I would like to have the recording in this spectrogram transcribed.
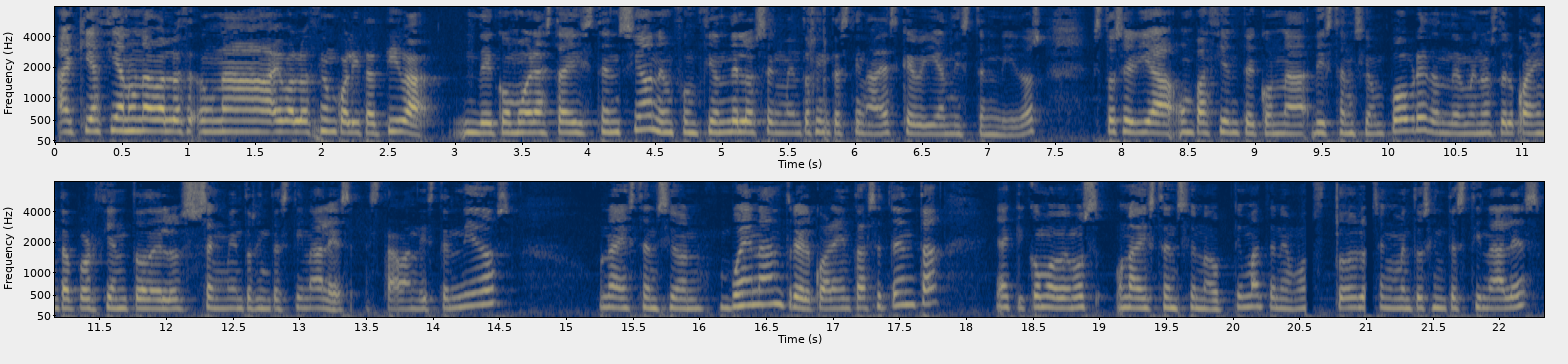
Aquí hacían una, evaluación cualitativa de cómo era esta distensión en función de los segmentos intestinales que veían distendidos. Esto sería un paciente con una distensión pobre, donde menos del 40% de los segmentos intestinales estaban distendidos. Una distensión buena, entre el 40 y 70. Y aquí, como vemos, una distensión óptima. Tenemos todos los segmentos intestinales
